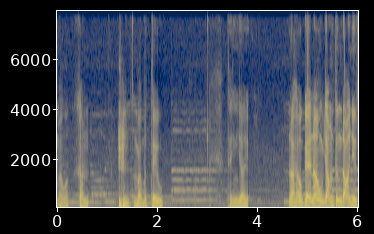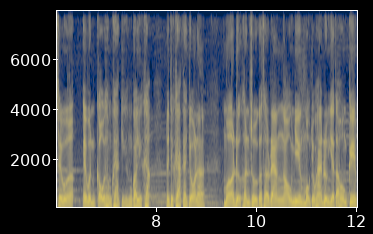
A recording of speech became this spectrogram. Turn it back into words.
Bảo Quốc Khánh, Bảo Bích Tiếu Thế nhân giới. Rồi, ok, nó cũng giống tương đối như xe vừa Evan cũ, không khác không có gì khác. Nó chỉ khác cái chỗ là mở được hên xui có thể ra ngẫu nhiên, một trong hai rương và tạo hôn kim.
